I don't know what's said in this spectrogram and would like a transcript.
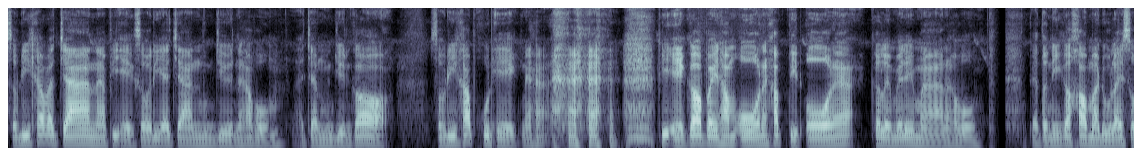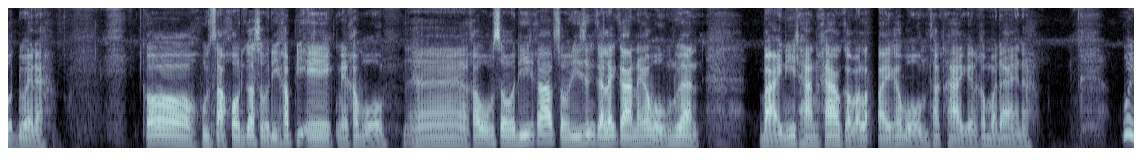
สวัสดีครับอาจารย์นะพี่เอกสวัสดีอาจารย์บุญยืนนะครับผมอาจารย์บุญยืนก็สวัสดีครับคุณเอกนะฮะพี่เอกก็ไปทำโอนะครับ ติดโอนะฮะก็เลยไม่ได้มานะครับผม แต่ตอนนี้ก็เข้ามาดูไลฟ์สดด้วยนะ ก็คุณสาครก็สวัสดีครับพี่เอกนะครับผมอ่าครับผมสวัสดีครับ สวัสดีซึ่งกันและกันนะครับผมเพื่อนบ่ายนี้ทานข้าวกับอะไรครับผม ทักทายกันเข้ามาได้นะอุ้ย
